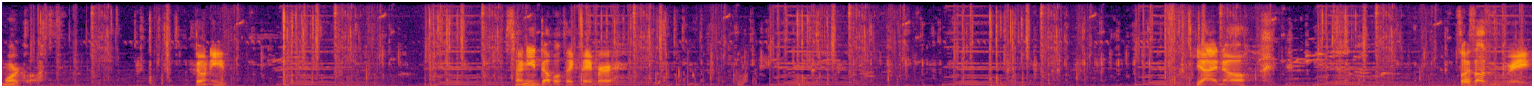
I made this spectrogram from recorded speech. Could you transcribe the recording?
More cloth. Don't need. So I need double thick paper. Yeah, I know. so I thought this is great.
